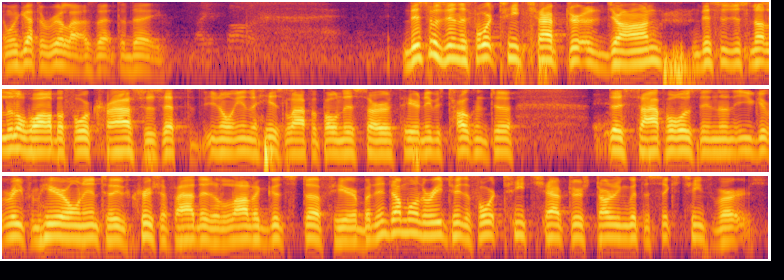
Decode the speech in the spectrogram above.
And we got to realize that today. This was in the 14th chapter of John. This is just not a little while before Christ was at, you know, in his life upon this earth here, and he was talking to disciples, and then you get read from here on into he's crucified. There's a lot of good stuff here, but then I'm going to read to you the 14th chapter, starting with the 16th verse,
